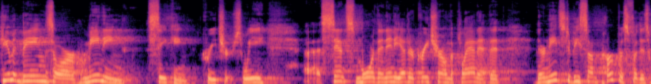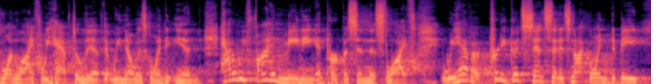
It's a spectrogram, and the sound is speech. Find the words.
Human beings are meaning seeking creatures. We uh, sense more than any other creature on the planet that there needs to be some purpose for this one life we have to live that we know is going to end. How do we find meaning and purpose in this life? We have a pretty good sense that it's not going to be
